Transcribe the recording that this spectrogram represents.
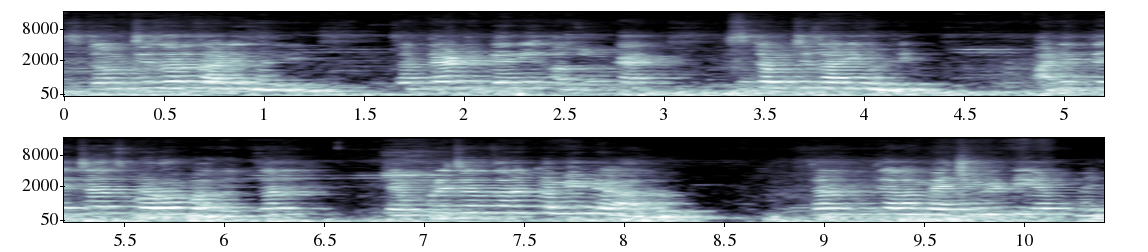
स्टमची जर जाडी झाली तर त्या ठिकाणी अजून काय? स्टमची जाडी होती. आणि त्याच्याच बरोबर जर टेम्परेचर जर कमी मिळालं तर त्याला मॅच्युरिटी येत नाही.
